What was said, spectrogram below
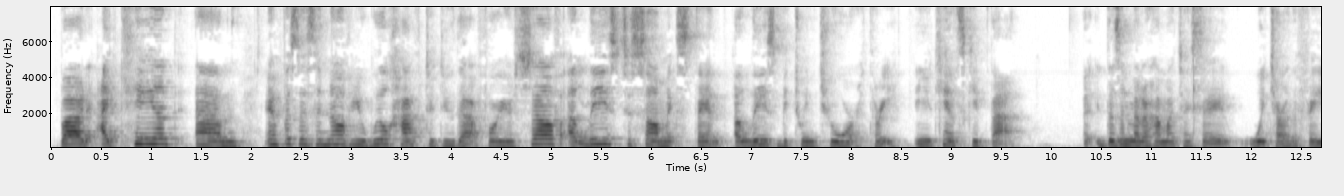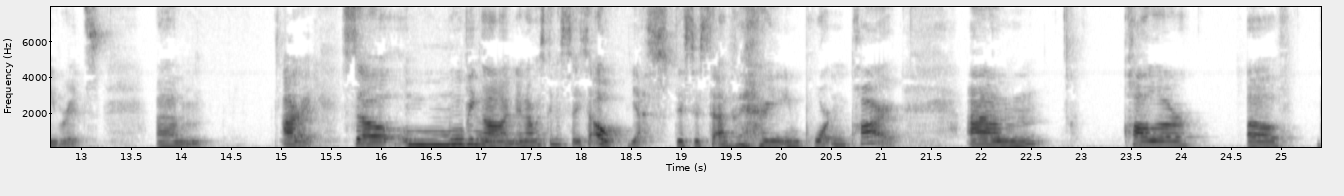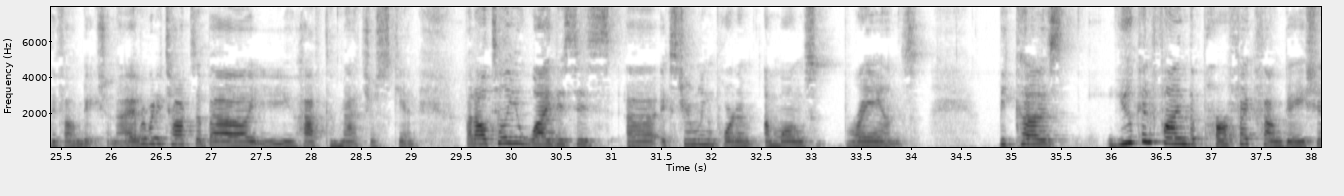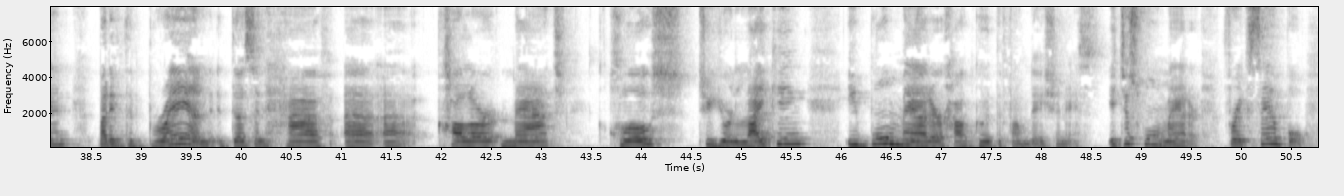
But I can't um, emphasize enough, you will have to do that for yourself, at least to some extent, at least between two or three. You can't skip that. It doesn't matter how much I say which are the favorites. Um, all right, so moving on. And I was going to say, so, oh, yes, this is a very important part. Um, color of the foundation. Now, everybody talks about you have to match your skin, but I'll tell you why this is uh, extremely important amongst brands. Because you can find the perfect foundation, but if the brand doesn't have a, a color match close to your liking, it won't matter how good the foundation is. It just won't matter. For example,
